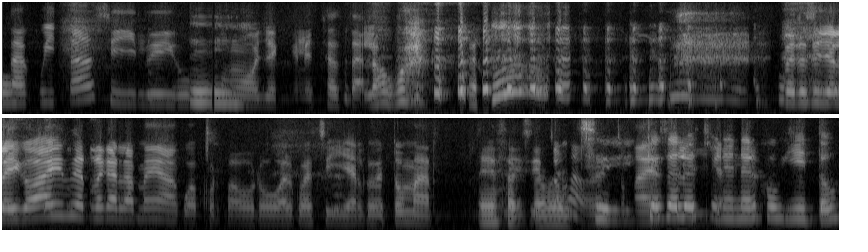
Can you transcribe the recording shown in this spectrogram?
esta agüita, sí le digo, Sí. como, oye, que le echaste al agua. Pero si yo le digo, ay, regálame agua, por favor, o algo así, algo de tomar. Exactamente. "Toma, Sí, toma que se esto", lo echen en el juguito.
